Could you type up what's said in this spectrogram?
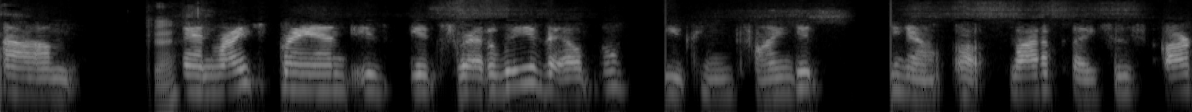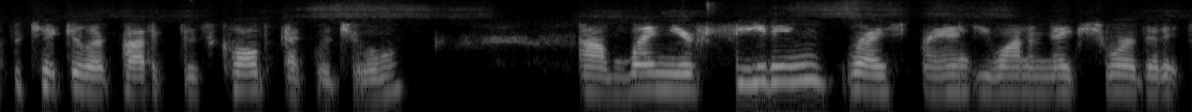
Um, Okay. And rice bran is it's readily available. You can find it, you know, a lot of places. Our particular product is called Equijewel. Um, when you're feeding rice bran, you want to make sure that it's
